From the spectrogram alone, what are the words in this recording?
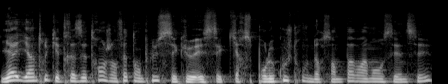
Il y a, un truc qui est très étrange, en fait, en plus, c'est que, et c'est qui, pour le coup, je trouve, ne ressemble pas vraiment au CNC.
